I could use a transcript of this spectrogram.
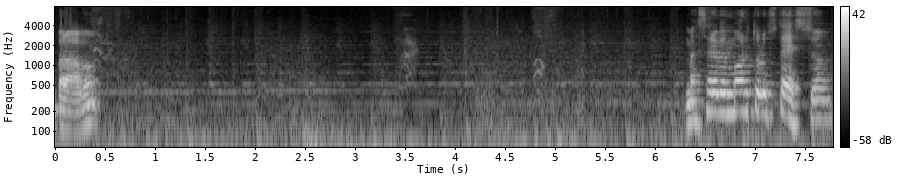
Bravo. Ma sarebbe morto lo stesso?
